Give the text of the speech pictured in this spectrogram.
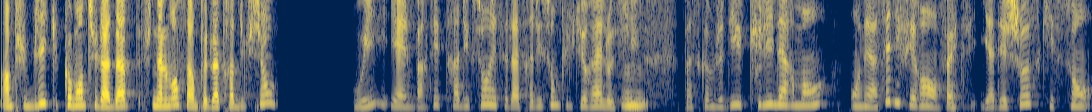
un public, comment tu l'adaptes? Finalement, c'est un peu de la traduction. Oui il y a une partie de traduction et c'est de la traduction culturelle aussi Mm. Parce que comme je dis, culinairement, on est assez différents en fait. Il y a des choses qui sont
